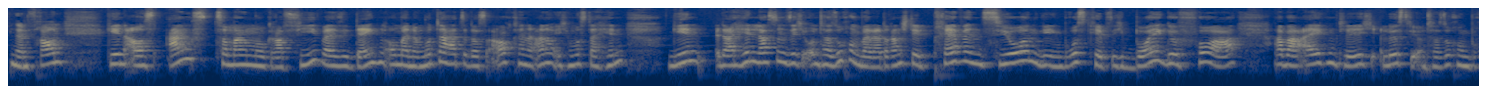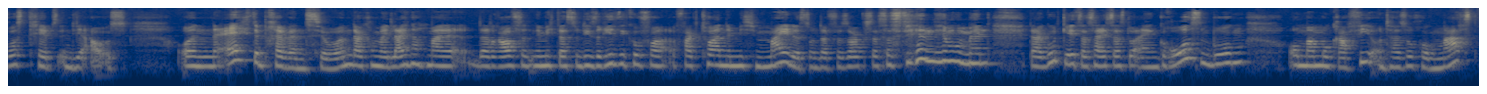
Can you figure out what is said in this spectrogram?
Denn Frauen gehen aus Angst zur Mammographie, weil sie denken, oh, meine Mutter hatte das auch, keine Ahnung, ich muss dahin, gehen dahin, lassen sich untersuchen, weil da dran steht Prävention gegen Brustkrebs. Ich beuge vor, aber eigentlich löst die Untersuchung Brustkrebs in dir aus. Und eine echte Prävention, da kommen wir gleich nochmal darauf, nämlich, dass du diese Risikofaktoren nämlich meidest und dafür sorgst, dass es dir in dem Moment da gut geht. Das heißt, dass du einen großen Bogen um Mammografieuntersuchungen machst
